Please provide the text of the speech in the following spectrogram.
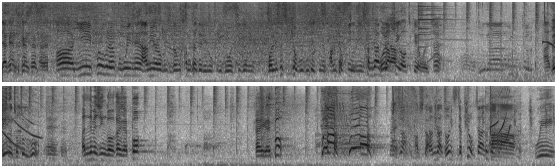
야 그냥 그냥 그냥 가. 아이 프로그램 보고 있는 아미 여러분들 너무 감사드리고 그리고 지금 멀리서 지켜보고 계시는 방석비님 감사합니다 월치가 어떻게 해요 월치? 메인은 저쪽이고. 안 내면 진거 가위가위뽀. 가위가위뽀. 남주아 갑시다. 남주아 넌 진짜 필요 없지 않아 아, 위,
